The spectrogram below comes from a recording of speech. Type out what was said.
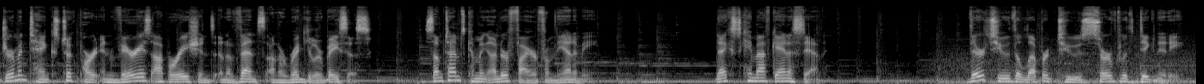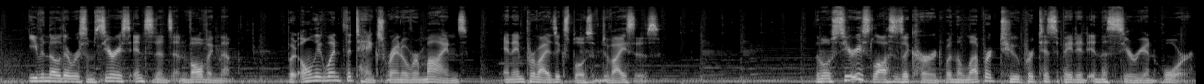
German tanks took part in various operations and events on a regular basis, sometimes coming under fire from the enemy. Next came Afghanistan. There too, the Leopard 2s served with dignity, even though there were some serious incidents involving them, but only when the tanks ran over mines and improvised explosive devices. The most serious losses occurred when the Leopard 2 participated in the Syrian war.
